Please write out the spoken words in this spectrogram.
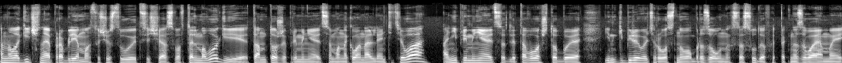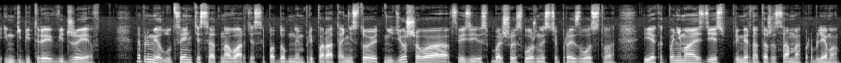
Аналогичная проблема существует сейчас в офтальмологии. Там тоже применяются моноклональные антитела. Они применяются для того, чтобы ингибировать рост новообразованных сосудов. Это так называемые ингибиторы VGF. Например, Луцентис от Новартис и подобные препараты, они стоят недешево в связи с большой сложностью производства. И я как понимаю, здесь примерно та же самая проблема.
